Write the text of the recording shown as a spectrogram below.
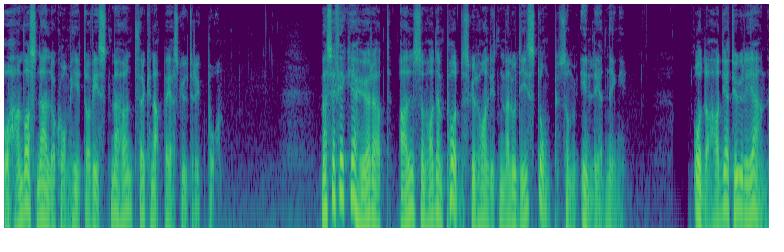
och han var snäll och kom hit och visste med hönt för knappar jag skulle trycka på. Men så fick jag höra att all som hade en podd skulle ha en liten melodistump som inledning. Och då hade jag tur igen.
